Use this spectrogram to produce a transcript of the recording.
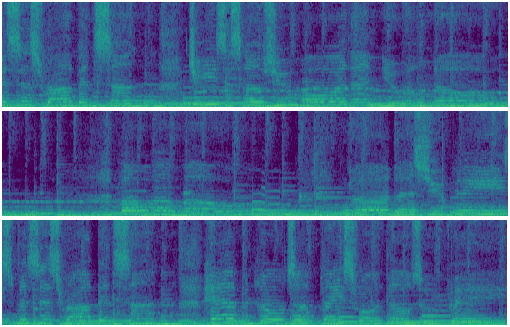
Mrs. Robinson. Jesus loves you more than you will know. Whoa, whoa, whoa. God bless you, please, Mrs. Robinson. Heaven holds a place for those who pray.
